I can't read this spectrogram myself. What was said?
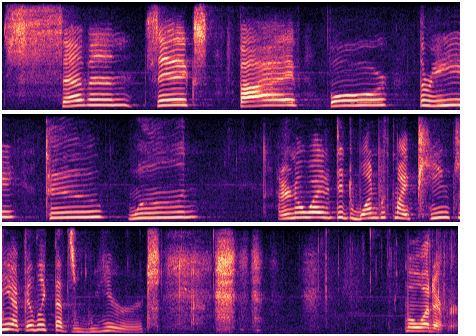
7, 6, 5, 4, 3, 2, 1. I don't know why I did one with my pinky. I feel like that's weird. but whatever.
